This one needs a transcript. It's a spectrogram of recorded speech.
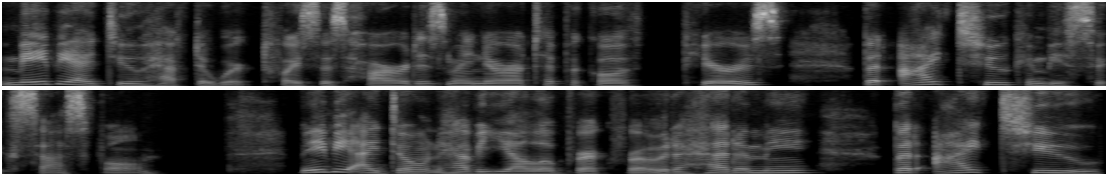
maybe I do have to work twice as hard as my neurotypical peers, but I too can be successful. Maybe I don't have a yellow brick road ahead of me, but I too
